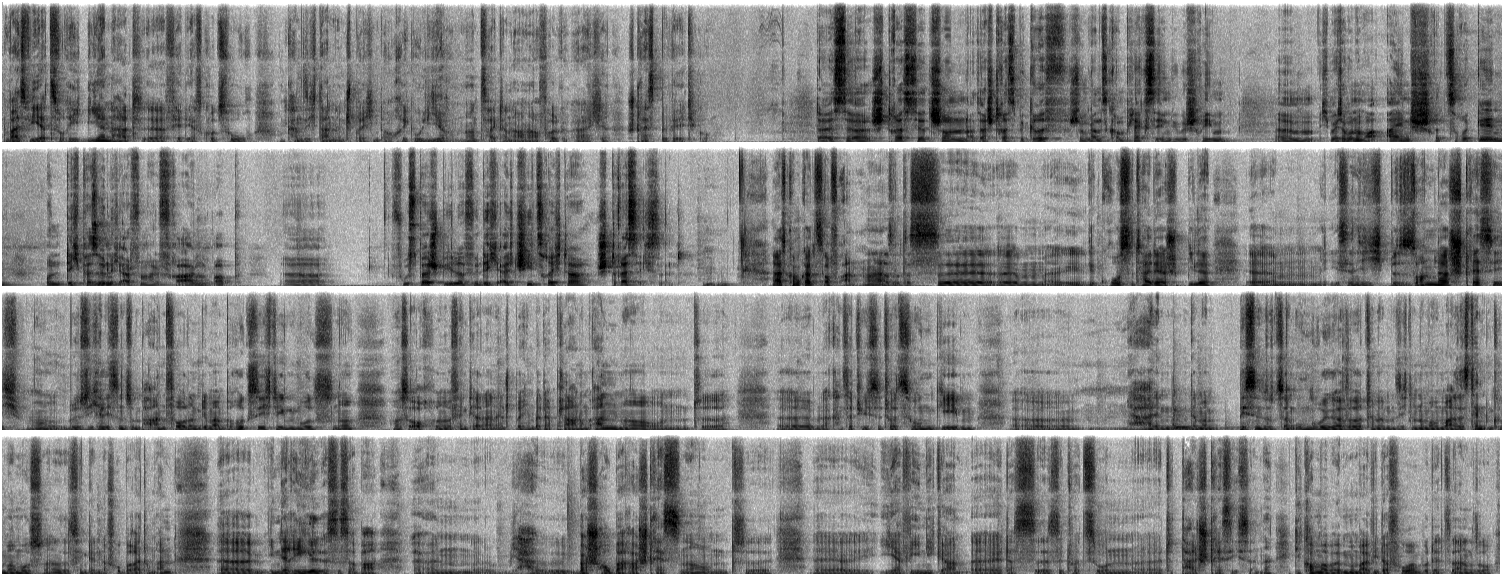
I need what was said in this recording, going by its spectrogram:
weiß, wie er zu reagieren hat, äh, fährt erst kurz hoch und kann sich dann entsprechend auch regulieren und ne, zeigt dann auch eine erfolgreiche Stressbewältigung. Da ist der Stress jetzt schon, also der Stressbegriff schon ganz komplex irgendwie beschrieben. Ähm, ich möchte aber nochmal einen Schritt zurückgehen und dich persönlich einfach mal fragen, ob äh, Fußballspiele für dich als Schiedsrichter stressig sind. Mhm. Das kommt ganz drauf an. Ne? Also das, äh, ähm, der große Teil der Spiele ähm, ist ja nicht besonders stressig. Ne? Sicherlich sind so ein paar Anforderungen, die man berücksichtigen muss. Ne? Was auch äh, fängt ja dann entsprechend bei der Planung an. Ne? Und äh, äh, da kann es natürlich Situationen geben, äh, ja, in, in der man ein bisschen sozusagen unruhiger wird, wenn man sich dann nochmal um Assistenten kümmern muss. Ne? Das fängt ja in der Vorbereitung an. Äh, in der Regel ist es aber ein ja, überschaubarer Stress ne? Und eher weniger, dass Situationen total stressig sind. Ne? Die kommen aber immer mal wieder vor. Ich würde jetzt sagen, so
